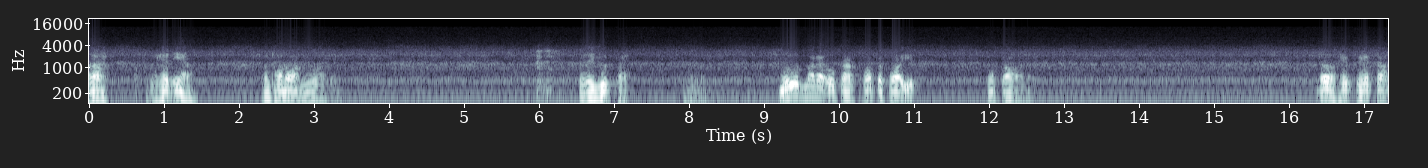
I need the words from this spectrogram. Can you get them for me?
อะเฮ็ดเอง มันพอนอนอยู่เลยก็เลยยุดไปมรุดมาได้โอกาสขอไปขออีกโอกาสเออเฮ็ดเฮ็ดต้อง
